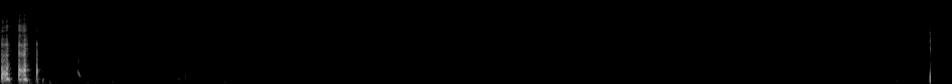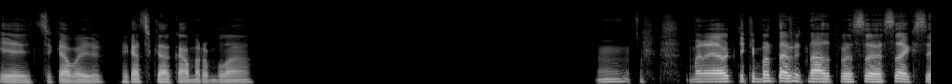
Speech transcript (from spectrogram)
І цікавий, яка цікава камера була. Мене от тільки бентежить надпис е, сексі.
